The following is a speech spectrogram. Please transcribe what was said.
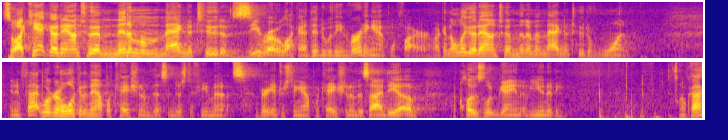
So I can't go down to a minimum magnitude of zero like I did with the inverting amplifier. I can only go down to a minimum magnitude of one. And in fact, we're going to look at an application of this in just a few minutes. A very interesting application of this idea of a closed loop gain of unity. Okay?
